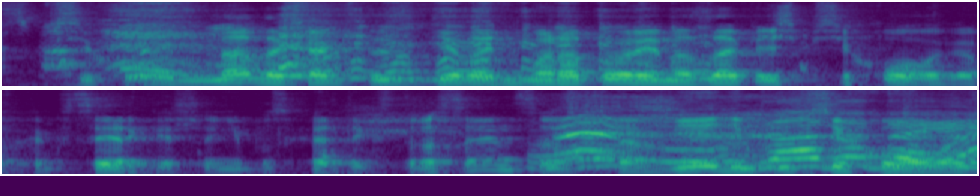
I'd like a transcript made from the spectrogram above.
С психологом. Надо как-то сделать мораторий на запись психологов, как в церкви, что не пускают экстрасенсов, там ведьм и Да, да, да, психологов.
